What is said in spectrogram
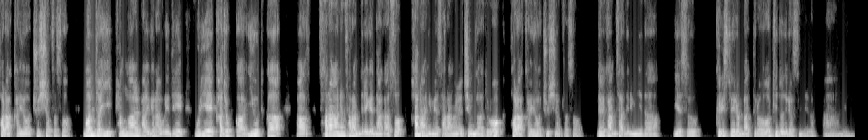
허락하여 주시옵소서. 먼저 이 평강을 발견한 우리들이 우리의 가족과 이웃과 아, 사랑하는 사람들에게 나가서 하나님의 사랑을 증거하도록 허락하여 주시옵소서. 늘 감사드립니다. 예수 그리스도 이름 받들어 기도드렸습니다. 아멘.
